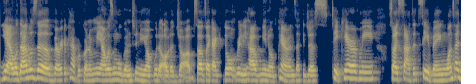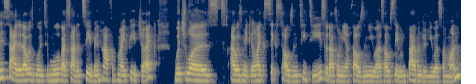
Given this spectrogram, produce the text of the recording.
Yeah, well, that was a very Capricorn of me. I wasn't moving to New York without a job. So I was like, I don't really have, you know, parents that could just take care of me. So I started saving. Once I decided I was going to move, I started saving half of my paycheck, which was I was making like 6,000 TT. So that's only a thousand US. I was saving 500 US a month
